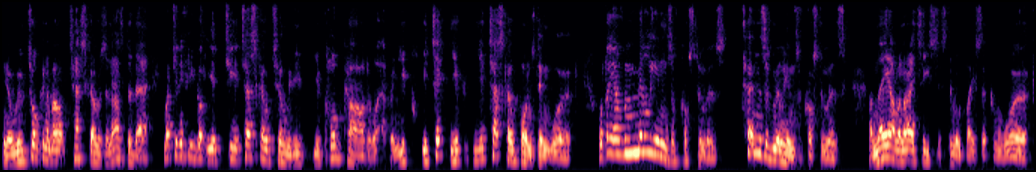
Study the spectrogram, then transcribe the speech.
You know, we were talking about Tesco's and Asda there. Imagine if you got your, to your Tesco till with your, your club card or whatever, and you, your, your Tesco points didn't work. Well, they have millions of customers, tens of millions of customers, and they have an IT system in place that can work.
